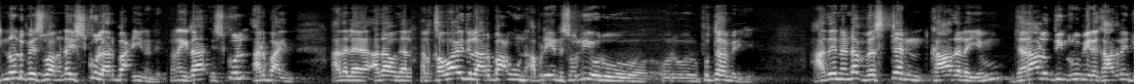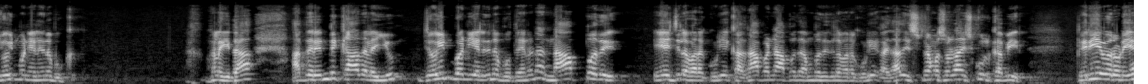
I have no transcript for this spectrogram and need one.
இன்னொன்று பேசுவாங்கன்னா ஸ்கூல் அர்பாயின் விளங்கிட்டா ஸ்கூல் அர்பாயின். அதில் அதாவது அல் கவாயுதுல் அர்பாவுன் அப்படின்னு சொல்லி ஒரு ஒரு ஒரு புத்தகம் இருக்கு. அது என்னன்னா வெஸ்டர்ன் காதலையும் ஜலாலுத்தீன் ரூபியில காதலையும் ஜாயின் பண்ணி எழுதின புக் விளங்கிட்டா அந்த ரெண்டு காதலையும் ஜாயின் பண்ணி எழுதின புத்தகம். என்னன்னா நாற்பது ஏஜில் வரக்கூடிய கதை நாற்பது நாற்பது ஐம்பது இதில் வரக்கூடிய கதை அது நம்ம சொல்லலாம் ஸ்கூல் கபீர். பெரியவருடைய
